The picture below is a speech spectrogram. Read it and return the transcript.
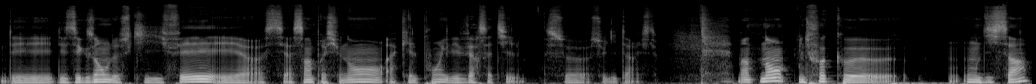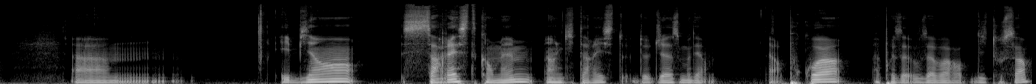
des, exemples de ce qu'il fait, et c'est assez impressionnant à quel point il est versatile, ce, ce guitariste. Maintenant, une fois que on dit ça, euh, eh bien, ça reste quand même un guitariste de jazz moderne. Alors pourquoi, après vous avoir dit tout ça,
